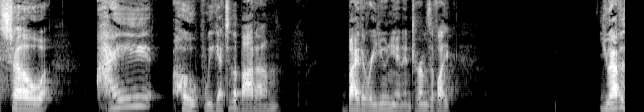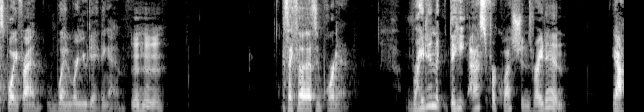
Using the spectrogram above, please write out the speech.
So I hope we get to the bottom by the reunion in terms of like you have this boyfriend, when were you dating him? Mm-hmm. Because I feel like that's important. Right in. They ask for questions. Right in. Yeah.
